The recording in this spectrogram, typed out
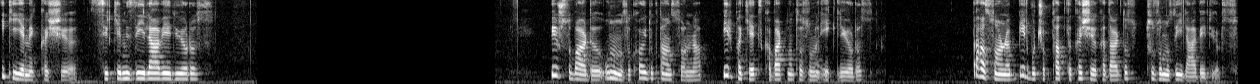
iki yemek kaşığı sirkemizi ilave ediyoruz. Bir su bardağı unumuzu koyduktan sonra bir paket kabartma tozunu ekliyoruz. Daha sonra bir buçuk tatlı kaşığı kadar da tuzumuzu ilave ediyoruz.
